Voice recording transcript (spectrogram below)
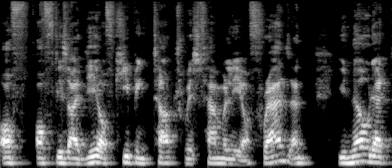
of, of this idea of keeping touch with family or friends. And you know that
